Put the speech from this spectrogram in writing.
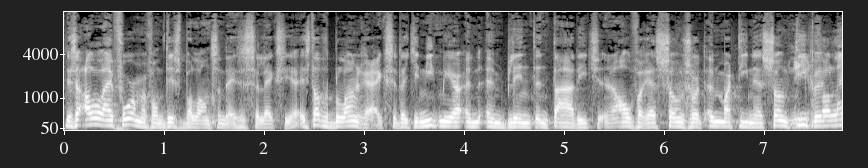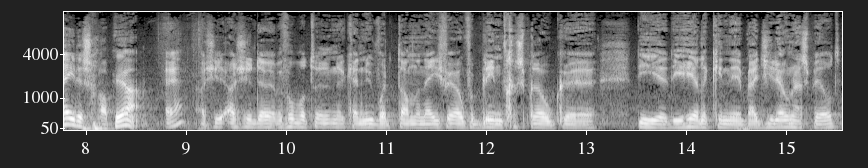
er zijn allerlei vormen van disbalans in deze selectie. Hè? Is dat het belangrijkste? Dat je niet meer een, een Blind, een Tadic, een Alvarez, zo'n soort, een Martinez, zo'n type... In ieder geval leiderschap. Ja. Hè? Als je, als je de, bijvoorbeeld, uh, nu wordt het dan ineens weer over Blind gesproken, uh, die, die heerlijk in, bij Girona speelt.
